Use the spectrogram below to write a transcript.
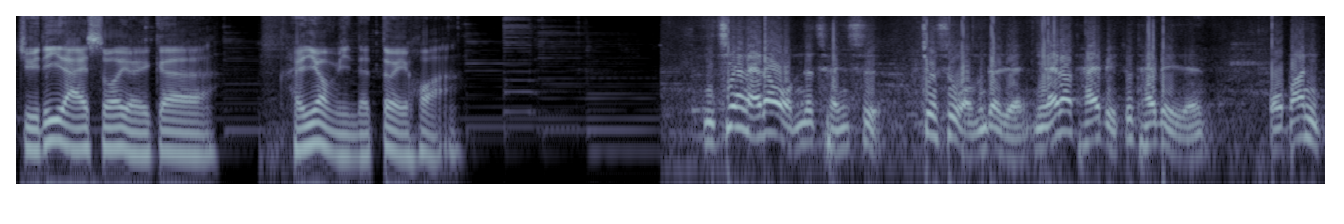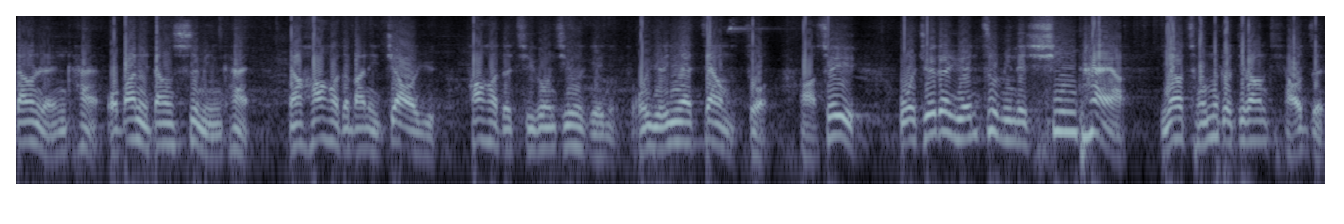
举例来说，有一个很有名的对话：你既然来到我们的城市，就是我们的人；你来到台北，就台北人。我把你当人看，我把你当市民看，然后好好的把你教育，好好的提供机会给你。我觉得应该这样子做啊。所以我觉得原住民的心态啊，你要从那个地方调整。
